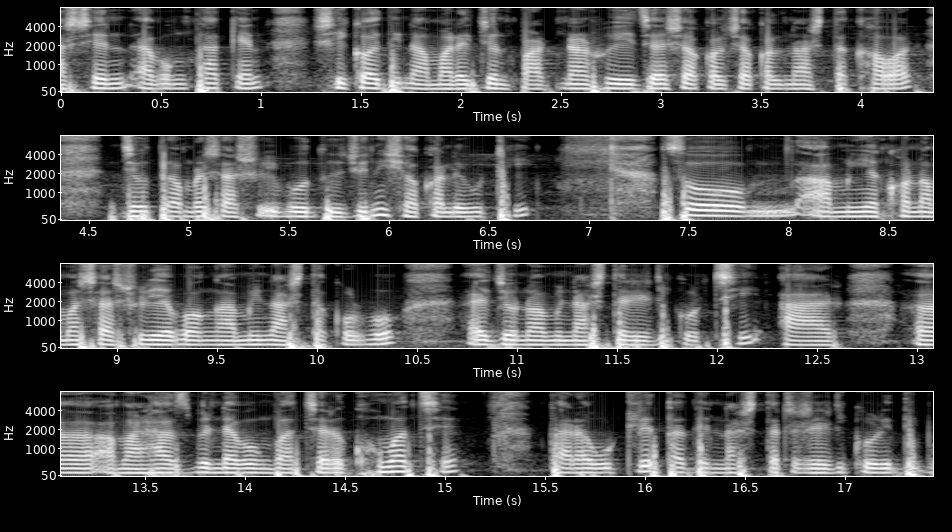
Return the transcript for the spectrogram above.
আসেন এবং থাকেন, সেই কয়দিন আমার একজন পার্টনার হয়ে যায় সকাল সকাল নাস্তা খাওয়ার। যেহেতু আমরা শাশুড়ি বউ দুজনই সকালে উঠি। সো আমি এখন আমার শাশুড়ি এবং আমি নাস্তা করব। এর জন্য আমি নাস্তা রেডি করছি। আর আমার হাজব্যান্ড এবং বাচ্চারা ঘুমাচ্ছে। তারা উঠলে তাদের নাস্তাটা রেডি করে দিব।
